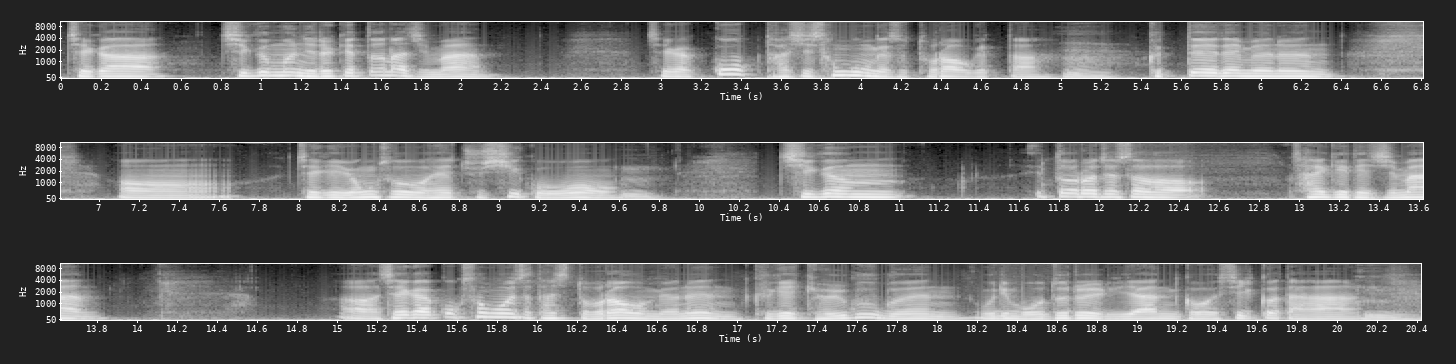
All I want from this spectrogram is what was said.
제가 지금은 이렇게 떠나지만 제가 꼭 다시 성공해서 돌아오겠다. 음. 그때 되면은 어 제게 용서해 주시고 음. 지금 떨어져서 살게 되지만 어, 제가 꼭 성공해서 다시 돌아오면은 그게 결국은 우리 모두를 위한 것일 거다. 음.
